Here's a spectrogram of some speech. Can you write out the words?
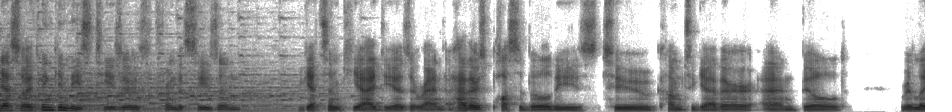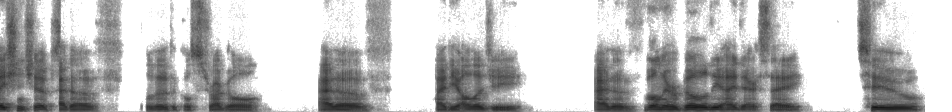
Yeah, so I think in these teasers from the season, we get some key ideas around how there's possibilities to come together and build relationships out of political struggle, out of ideology, out of vulnerability, I dare say, to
